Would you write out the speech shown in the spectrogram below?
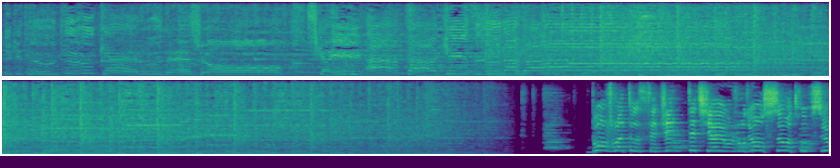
生き続けるでしょう誓い合った絆は Bonjour à tous, c'est Jane Tetia et aujourd'hui on se retrouve sur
